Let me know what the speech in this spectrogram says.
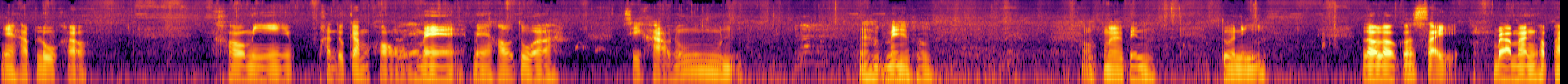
เนี่ยครับลูกเขา เขามีพันธุกรรมของแม่แม่เขาตัวสีขาวนู่นนะครับแม่เขาออกมาเป็นตัวนี้ แล้วเราก็ใส่บรามันเข้าไป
